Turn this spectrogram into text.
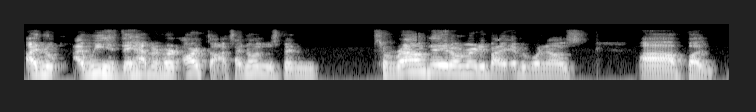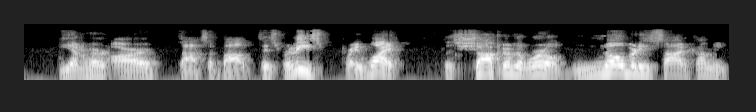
I know I, we they haven't heard our thoughts. I know it was been surrounded already by everyone else, uh, but you haven't heard our thoughts about this release. Bray Wyatt, the shocker of the world. Nobody saw it coming.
